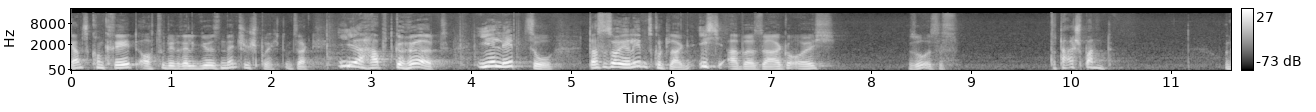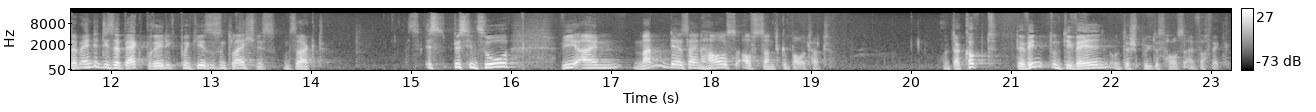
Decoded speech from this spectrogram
ganz konkret auch zu den religiösen Menschen spricht und sagt, ihr habt gehört, ihr lebt so, das ist eure Lebensgrundlage. Ich aber sage euch, so ist es. Total spannend. Und am Ende dieser Bergpredigt bringt Jesus ein Gleichnis und sagt, es ist ein bisschen so wie ein Mann, der sein Haus auf Sand gebaut hat. Und da kommt der Wind und die Wellen und der spült das Haus einfach weg.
